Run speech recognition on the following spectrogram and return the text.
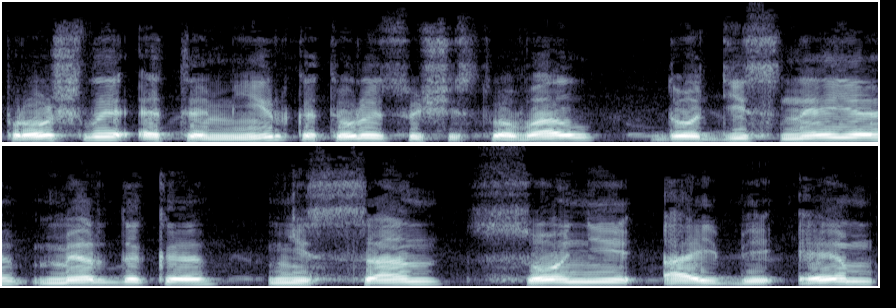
Прошлое — это мир, который существовал до Диснея, Мердока, Nissan, Sony, IBM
